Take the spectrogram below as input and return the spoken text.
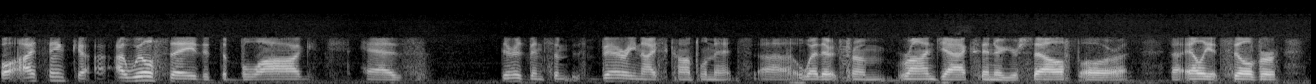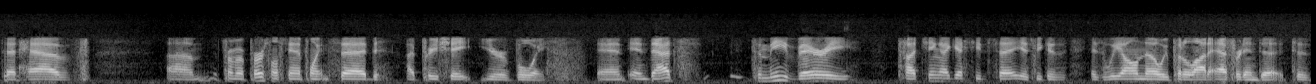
Well, I think uh, I will say that the blog has there has been some very nice compliments, uh, whether it's from Ron Jackson or yourself or uh, Elliot Silver, that have, um, from a personal standpoint, said, "I appreciate your voice," and and that's to me very touching. I guess you'd say is because, as we all know, we put a lot of effort into to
